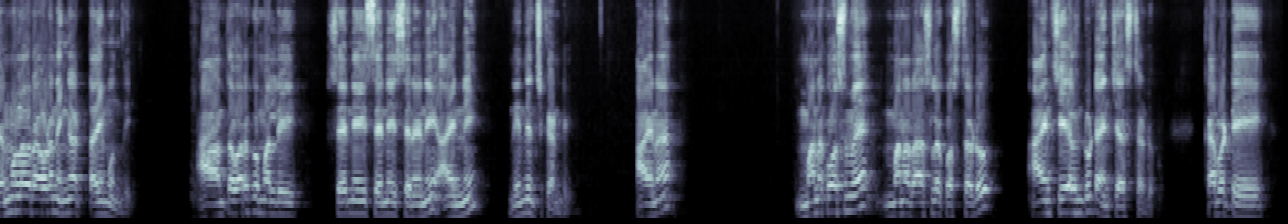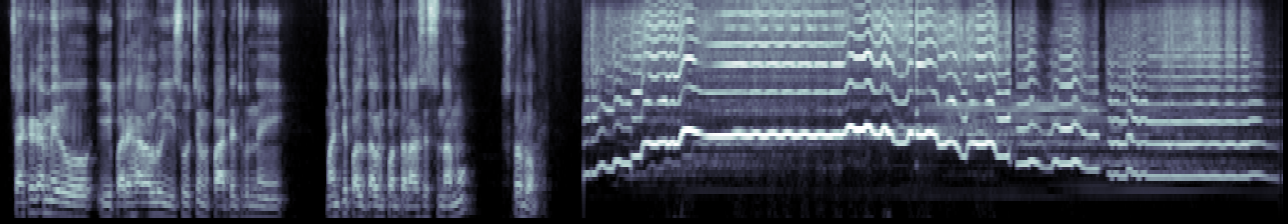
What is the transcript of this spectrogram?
జన్మంలో రావడానికి ఇంకా టైం ఉంది. అంతవరకు మళ్ళీ శని శని శని అని ఆయన్ని నిందించకండి. ఆయన మన కోసమే మన రాశిలోకి వస్తాడు. ఆయన చేయాలంటే ఆయన చేస్తాడు. కాబట్టి చక్కగా మీరు ఈ పరిహారాలు ఈ సూచనలు పాటించుకుని మంచి ఫలితాలను కొంత రాసిస్తున్నాము. శుభం.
